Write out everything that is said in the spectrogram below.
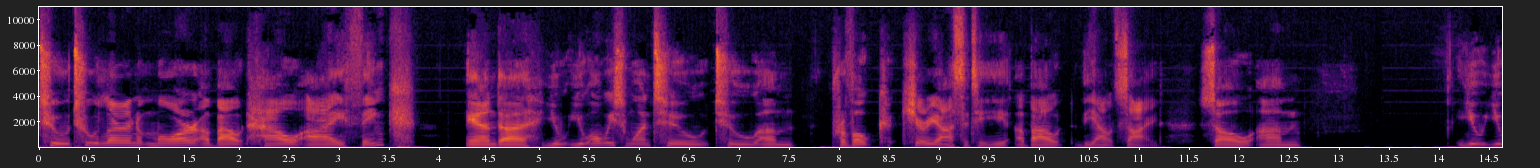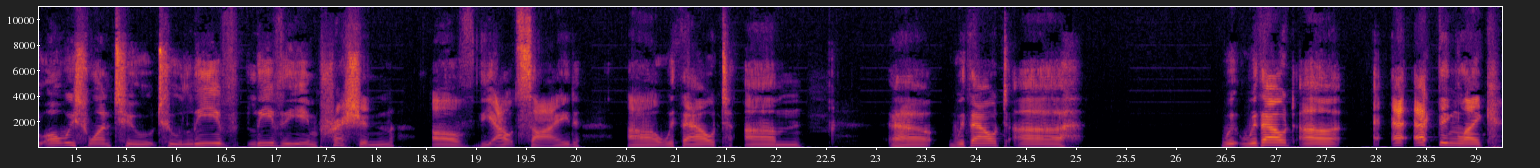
to to learn more about how I think and uh, you you always want to to um, provoke curiosity about the outside. So um, you you always want to to leave leave the impression of the outside uh, without um, uh, without uh, without uh, acting like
